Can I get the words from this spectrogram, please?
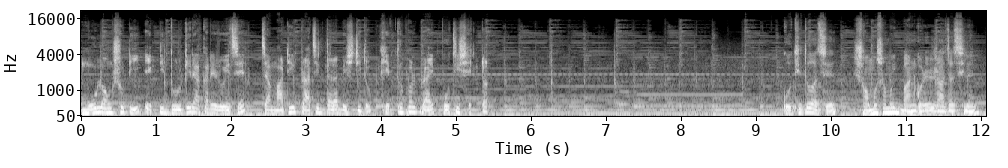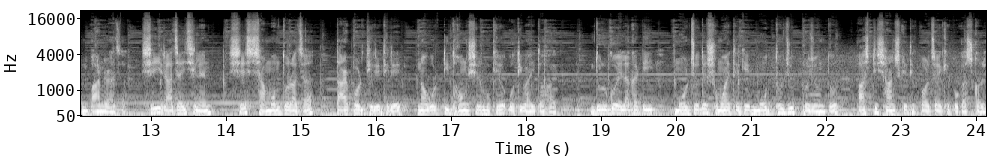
মূল অংশটি একটি দুর্গের আকারে রয়েছে, যা মাটির প্রাচীর দ্বারা বেষ্টিত। ক্ষেত্রফল প্রায় পঁচিশ হেক্টর। কথিত আছে, সমসাময়িক বানগড়ের রাজা ছিলেন বান রাজা। সেই রাজাই ছিলেন শেষ সামন্ত রাজা, তারপর ধীরে ধীরে নগরটি ধ্বংসের মুখে অতিবাহিত হয়। দুর্গ এলাকাটি মৌর্যদের সময় থেকে মধ্যযুগ পর্যন্ত পাঁচটি সাংস্কৃতিক পর্যায়কে প্রকাশ করে।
